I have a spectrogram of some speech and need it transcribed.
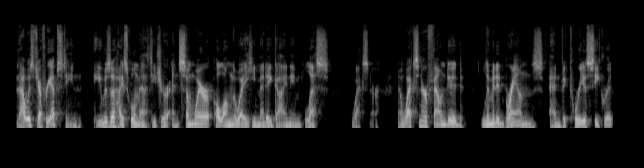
that was Jeffrey Epstein he was a high school math teacher, and somewhere along the way, he met a guy named Les Wexner. Now, Wexner founded Limited Brands and Victoria's Secret.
